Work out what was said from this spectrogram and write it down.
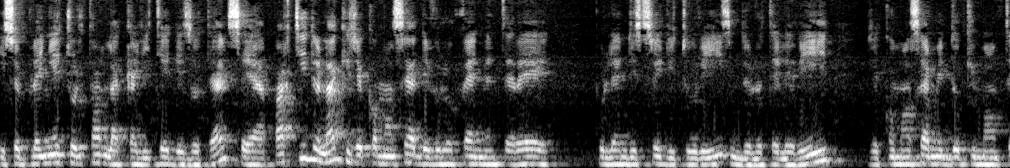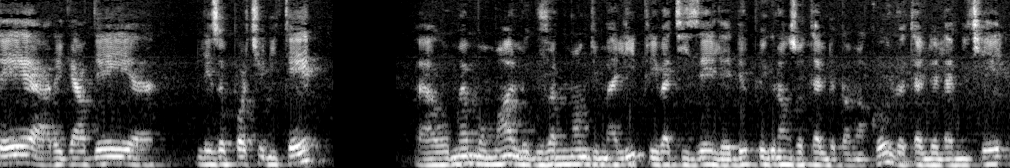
ils se plaignaient tout le temps de la qualité des hôtels. C'est à partir de là que j'ai commencé à développer un intérêt pour l'industrie du tourisme, de l'hôtellerie. J'ai commencé à me documenter, à regarder euh, les opportunités. Euh, au même moment, le gouvernement du Mali privatisait les deux plus grands hôtels de Bamako, l'hôtel de l'Amitié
